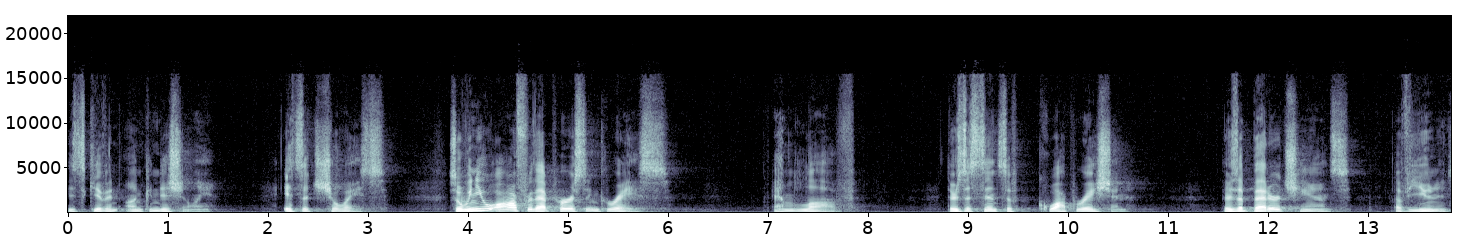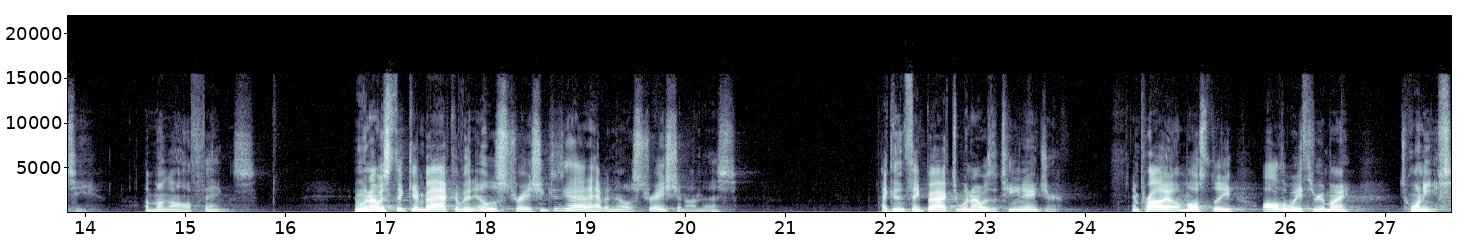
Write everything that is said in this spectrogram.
is given unconditionally. It's a choice. So when you offer that person grace and love, there's a sense of cooperation. There's a better chance of unity among all things. And when I was thinking back of an illustration, because you had to have an illustration on this, I can think back to when I was a teenager, and probably mostly all the way through my 20s.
